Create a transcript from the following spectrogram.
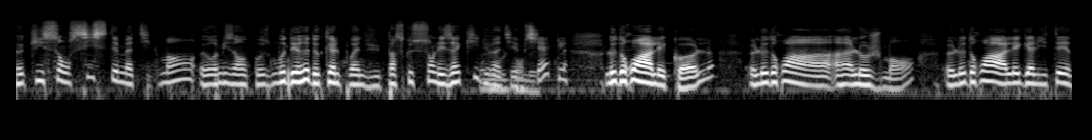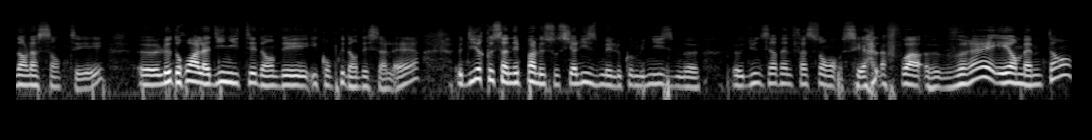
Euh, qui sont systématiquement euh, remises en cause. Modérées de quel point de vue? Parce que ce sont les acquis du XXe siècle, le droit à l'école, euh, le droit à un logement, le droit à l'égalité dans la santé, le droit à la dignité, dans des, y compris dans des salaires. Dire que ça n'est pas le socialisme et le communisme, d'une certaine façon, c'est à la fois vrai et en même temps,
